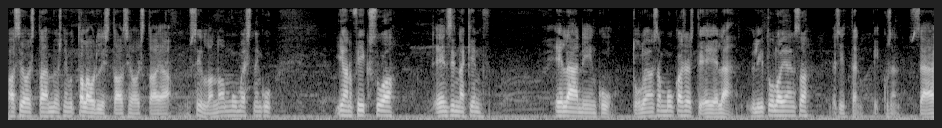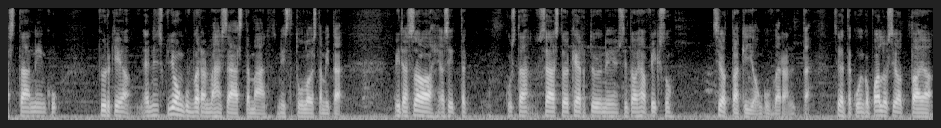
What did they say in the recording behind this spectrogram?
asioistaan ja myös niin kuin, taloudellisista asioista. Ja silloin on mun mielestä niin kuin, ihan fiksua ensinnäkin elää niin kuin, tulojensa mukaisesti, ei elä ylitulojensa ja sitten pikkusen säästää, niin kuin, pyrkiä niin jonkun verran vähän säästämään niistä tuloista, mitä, mitä saa. Ja sitten kun sitä säästöä kertyy, niin sitä on ihan fiksu sijoittaakin jonkun verran. Että se, että kuinka paljon sijoittaa ja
